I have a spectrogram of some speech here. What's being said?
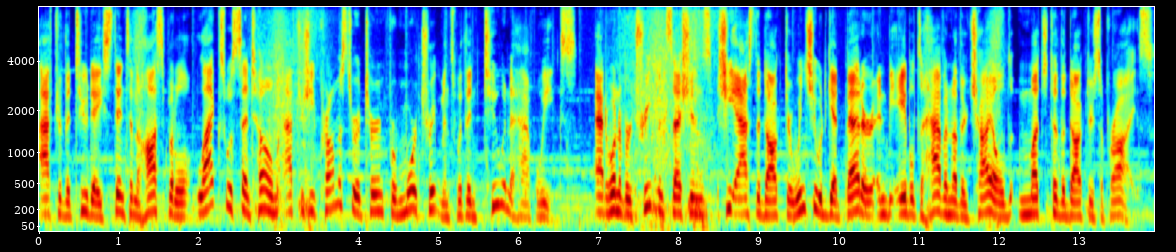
After the two day stint in the hospital, Lacks was sent home after she promised to return for more treatments within two and a half weeks. At one of her treatment sessions, she asked the doctor when she would get better and be able to have another child, much to the doctor's surprise.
